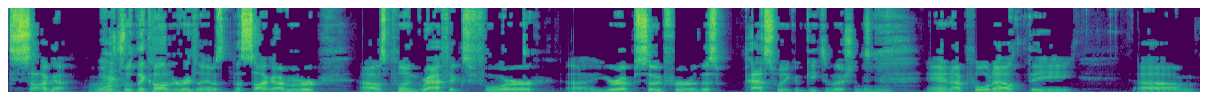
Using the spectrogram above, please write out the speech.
saga. I mean, Yeah. That's what they called it originally. It was the saga. I remember uh, I was pulling graphics for uh, your episode for this past week of Geek Devotions, and I pulled out the um,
